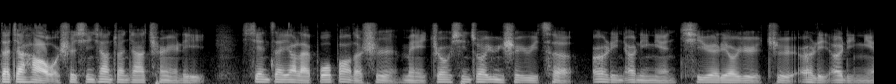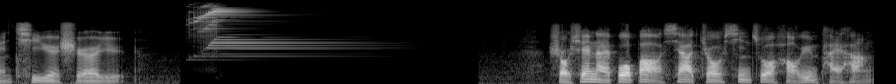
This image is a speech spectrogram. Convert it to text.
大家好，我是星象专家陈远丽，现在要来播报的是每周星座运势预测，二零二零年七月六日至二零二零年七月十二日。首先来播报下周星座好运排行，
